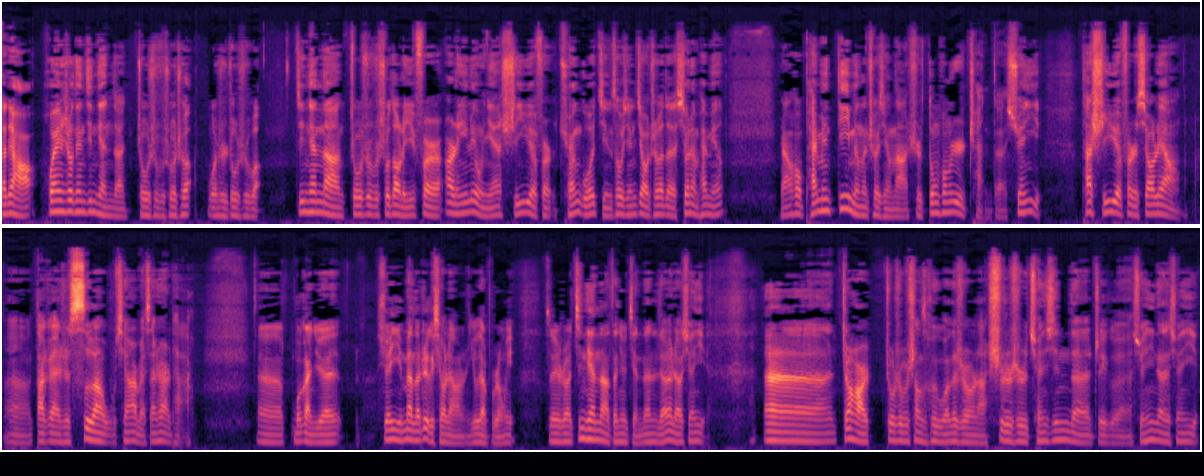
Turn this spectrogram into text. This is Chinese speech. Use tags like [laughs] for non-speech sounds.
大家好，欢迎收听今天的周师傅说车，我是周师傅。今天呢，周师傅收到了一份二零一六年十一月份全国紧凑型轿车的销量排名，然后排名第一名的车型呢是东风日产的轩逸，它十一月份的销量，嗯、大概是四万五千二百三十二台啊。嗯、我感觉轩逸卖到这个销量有点不容易，所以说今天呢，咱就简单聊一聊轩逸。嗯，正好周师傅上次回国的时候呢，试了试全新的这个全新一代的轩逸，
